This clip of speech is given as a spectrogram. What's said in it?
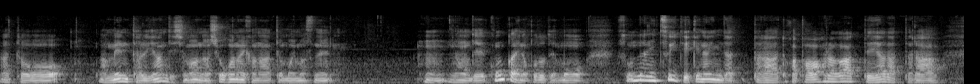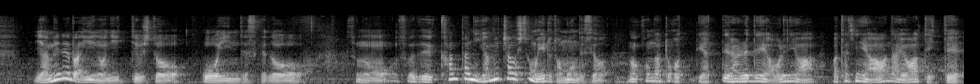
あと、まあ、メンタル病んでしまうのはしょうがないかなって思いますね。うん、なので今回のことでもそんなについていけないんだったらとかパワハラがあって嫌だったらやめればいいのにっていう人多いんですけどそのそれで簡単に辞めちゃう人もいると思うんですよ、まあ、こんなとこやってられねえや俺には私には合わないわって言って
